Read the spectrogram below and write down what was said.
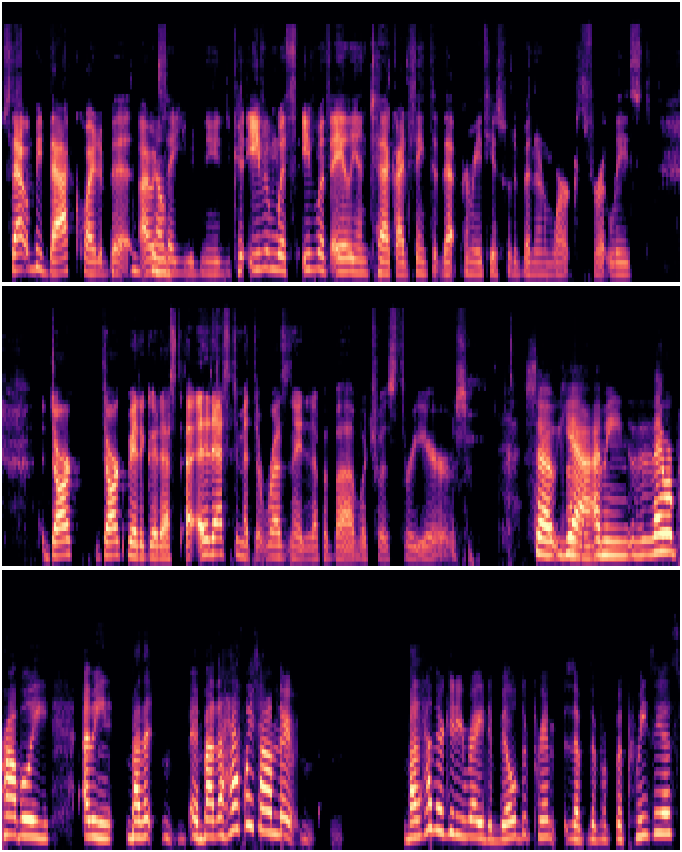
So that would be back quite a bit. I would No. say you'd need 'cause even with even with alien tech. I'd think that that Prometheus would have been in works for at least Dark. Dark made a good est- an estimate that resonated up above, which was three years. So yeah, Um, I mean, they were probably. I mean, by the and by the halfway time they, by the time they're getting ready to build the prim, the, the, the Prometheus,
